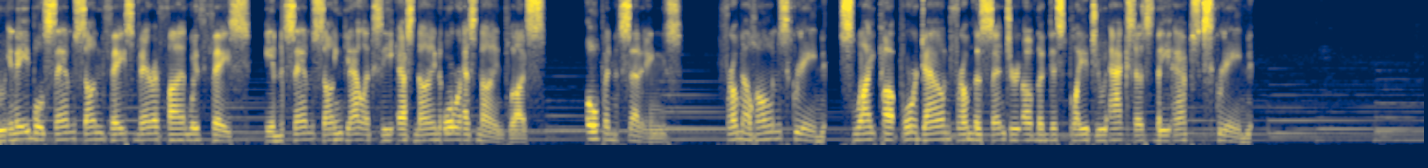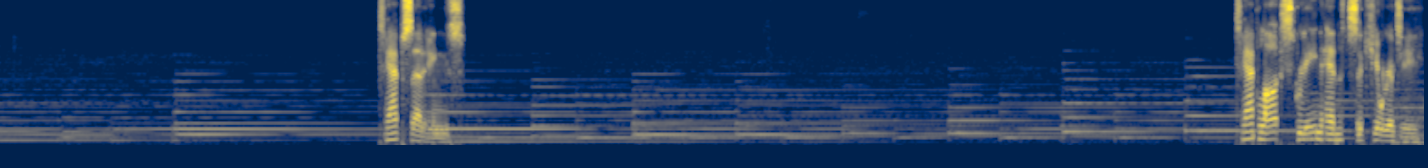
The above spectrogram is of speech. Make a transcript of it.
To enable Samsung Face Verify with Face in Samsung Galaxy S9 or S9 Plus. Open Settings. From a home screen, swipe up or down from the center of the display to access the apps screen. Tap Settings. Tap Lock Screen and Security.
